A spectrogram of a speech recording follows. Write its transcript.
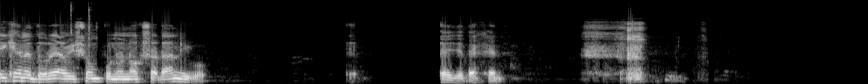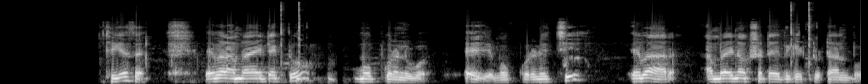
এইখানে ধরে আমি সম্পূর্ণ নকশাটা নিব। এই যে দেখেন। ঠিক আছে? এবার আমরা এটা একটু মুভ করে নিব। এই যে মুভ করে নিচ্ছি। এবার আমরা এই নকশাটা এদিকে একটু টানবো।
